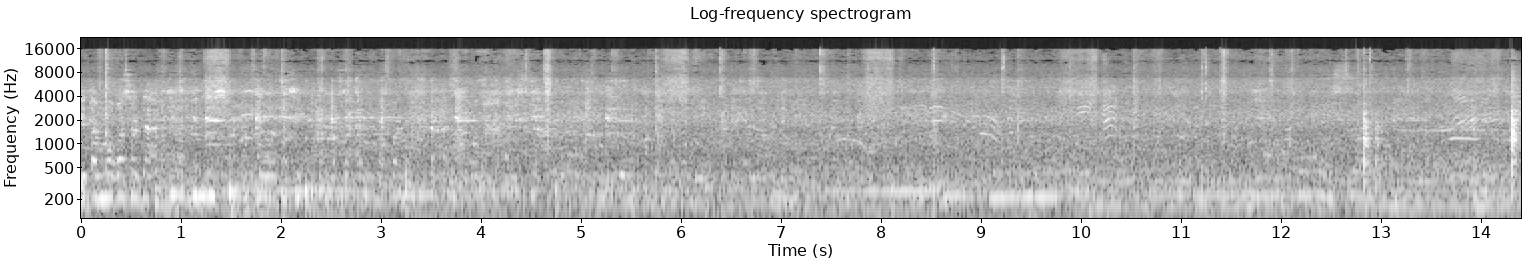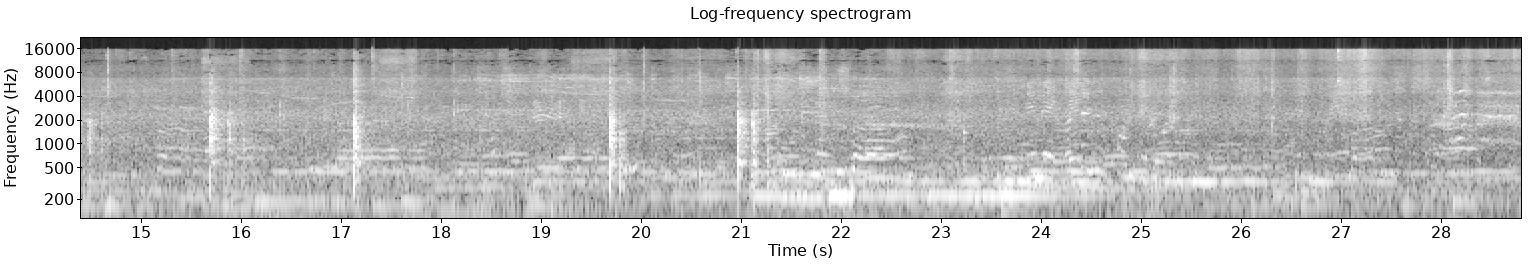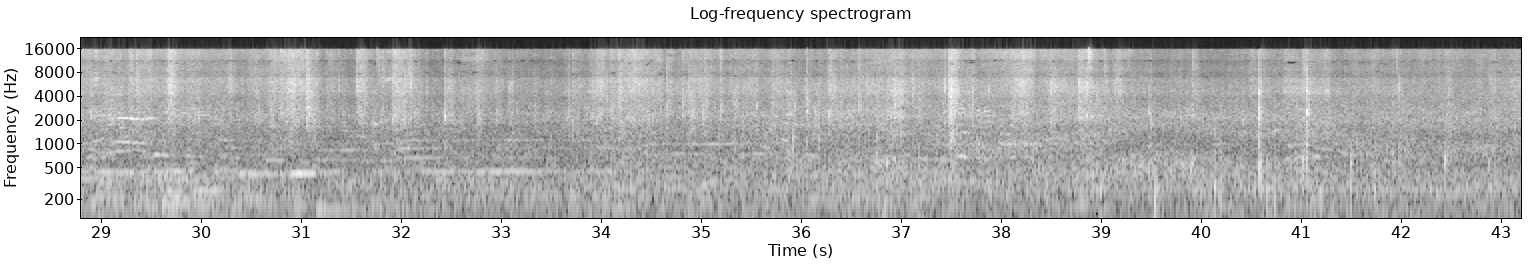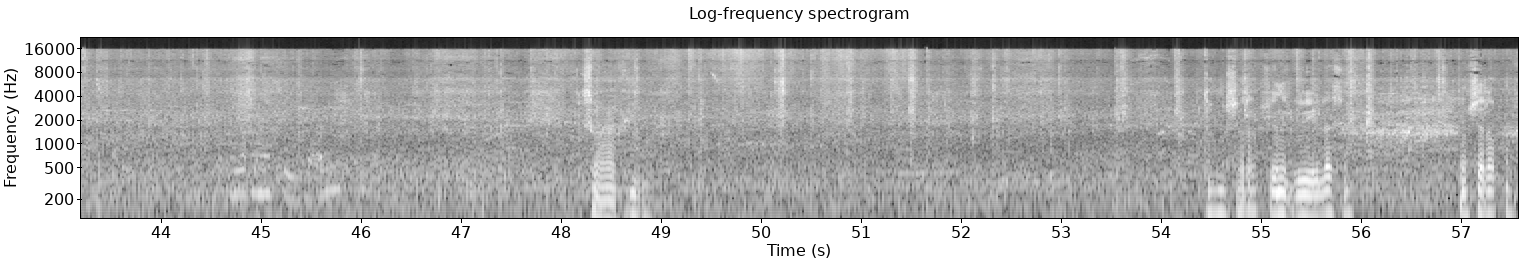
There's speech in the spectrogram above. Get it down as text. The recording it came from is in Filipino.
Kita mo ko sa daan, mabilis mo ako kasi kanagaan na pa. Alam ko na ayos na ako. Kung pakita Sa akin. Ito masarap. Siniguilas ah. Ito masarap ah.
